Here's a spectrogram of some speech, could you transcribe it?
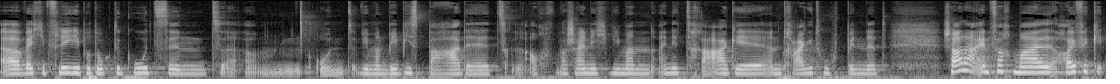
äh, welche Pflegeprodukte gut sind ähm, und wie man Babys badet, auch wahrscheinlich, wie man eine Trage, ein Tragetuch bindet. Schau da einfach mal häufig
